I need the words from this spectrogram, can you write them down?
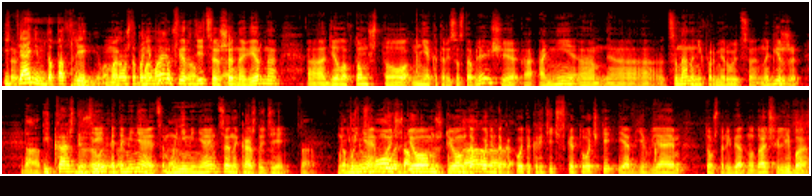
И Сор... тянем до последнего, Мог, потому что понимаем, могу подтвердить что... совершенно да. верно. А, дело в том, что некоторые составляющие, а, они, а, цена на них формируется на бирже. Да. И каждый Биржевые, день да. это меняется. Да. Мы не меняем цены каждый день. Да. Мы Допустим, не меняем. Мы ждем, там, ждем, да, доходим да, да, до какой-то критической точки и объявляем о том, что, ребят, ну дальше либо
